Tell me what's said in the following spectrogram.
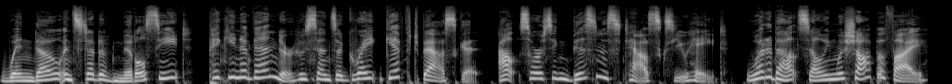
Window instead of middle seat? Picking a vendor who sends a great gift basket? Outsourcing business tasks you hate? What about selling with Shopify?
